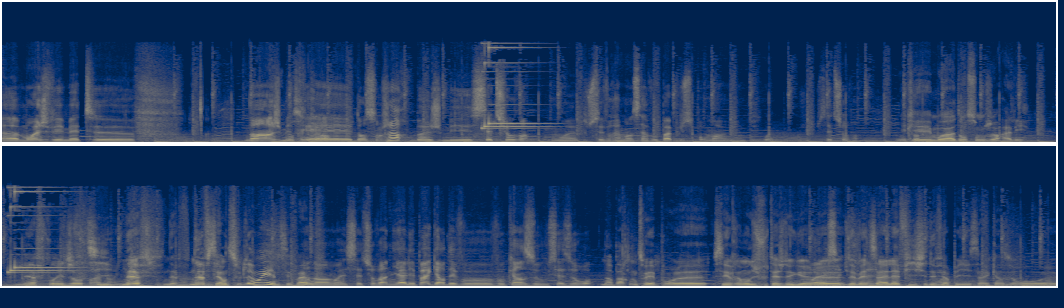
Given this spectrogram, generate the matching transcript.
Euh, moi, je vais mettre. euh, Non, je Dans son mettrais dans son genre. Bah, je mets 7 sur 20. Ouais, c'est vraiment, ça vaut pas plus pour moi. Ouais, 7 sur 20. Et Ok, moi dans son genre, allez. 9 pour être gentil. non, il est 9, gentil. 9, Non, non, 9, il est c'est en dessous de la moyenne, c'est pas non, ouf. non, ouais, 7 sur 20, n'y allez pas, gardez vos, vos 15 ou 16 euros. Non, par contre, ouais, pour euh, c'est vraiment du foutage de gueule Ouais, euh, de mettre ça à l'affiche et de Ouais. faire payer ça à 15 euros. euh,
